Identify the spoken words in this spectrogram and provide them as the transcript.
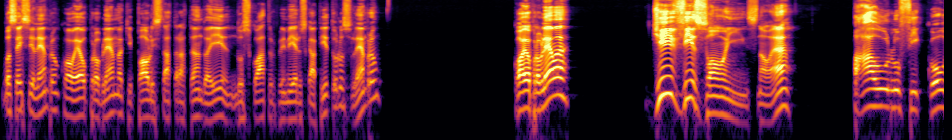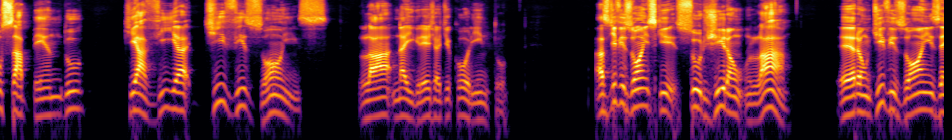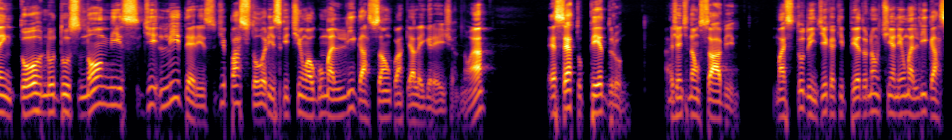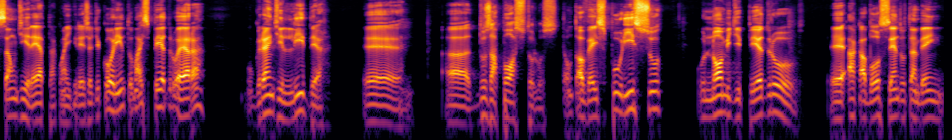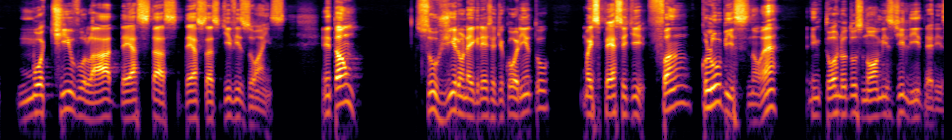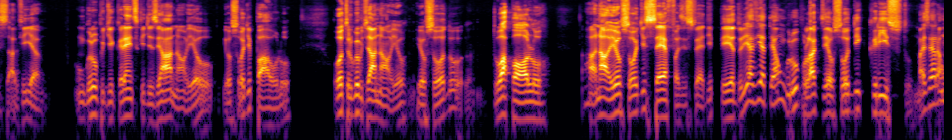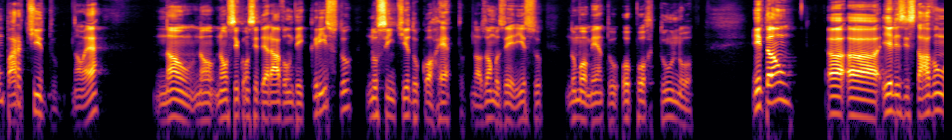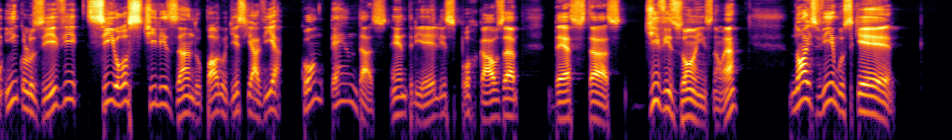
Vocês se lembram qual é o problema que Paulo está tratando aí nos quatro primeiros capítulos? Lembram? Qual é o problema? Divisões, não é? Paulo ficou sabendo que havia divisões lá na igreja de Corinto. As divisões que surgiram lá eram divisões em torno dos nomes de líderes, de pastores que tinham alguma ligação com aquela igreja, não é? Exceto Pedro, a gente não sabe mas tudo indica que Pedro não tinha nenhuma ligação direta com a igreja de Corinto, mas Pedro era o grande líder é, uh, dos apóstolos. Então, talvez por isso o nome de Pedro é, acabou sendo também motivo lá destas, dessas divisões. Então, surgiram na igreja de Corinto uma espécie de fã-clubes, não é? Em torno dos nomes de líderes. Havia um grupo de crentes que diziam: ah, não, eu, eu sou de Paulo. Outro grupo dizia: ah, não, eu, eu sou do, do Apolo. Ah, não, eu sou de Cefas, isto é, de Pedro. E havia até um grupo lá que dizia: eu sou de Cristo. Mas era um partido, não é? Não, não, não se consideravam de Cristo no sentido correto. Nós vamos ver isso no momento oportuno. Então, uh, uh, eles estavam, inclusive, se hostilizando. Paulo diz que havia contendas entre eles por causa destas divisões, não é? Nós vimos que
